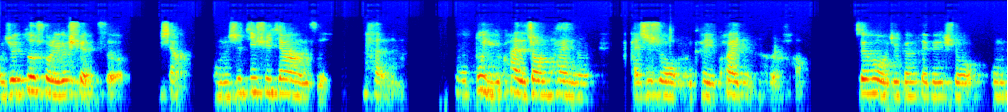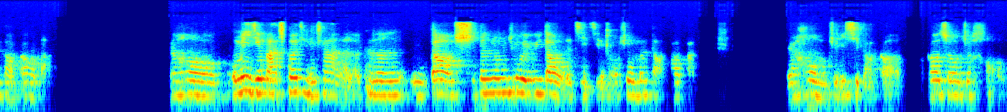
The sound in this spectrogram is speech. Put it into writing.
我就做出了一个选择，想我们是继续这样子很不愉快的状态呢，还是说我们可以快一点和好？最后我就跟菲菲说，我们祷告吧。然后我们已经把车停下来了，可能五到十分钟就会遇到我的姐姐。我说我们祷告吧，然后我们就一起祷告，祷告之后就好了。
